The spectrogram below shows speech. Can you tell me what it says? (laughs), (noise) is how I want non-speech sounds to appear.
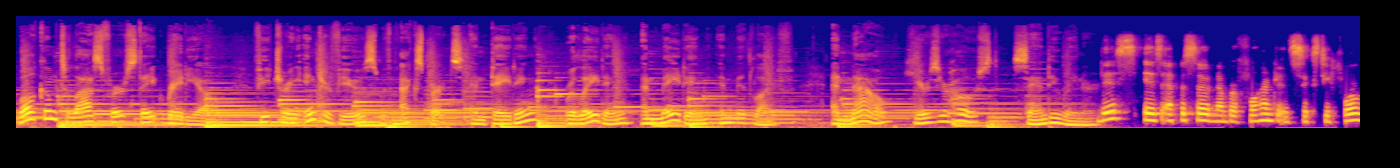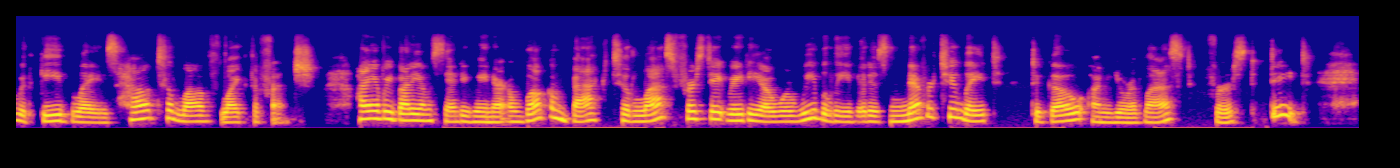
Welcome to Last First Date Radio, featuring interviews with experts in dating, relating, and mating in midlife. And now, here's your host, Sandy Weiner. This is episode number 464 with Guy Blaze How to Love Like the French. Hi, everybody. I'm Sandy Weiner, and welcome back to Last First Date Radio, where we believe it is never too late to go on your last first date.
